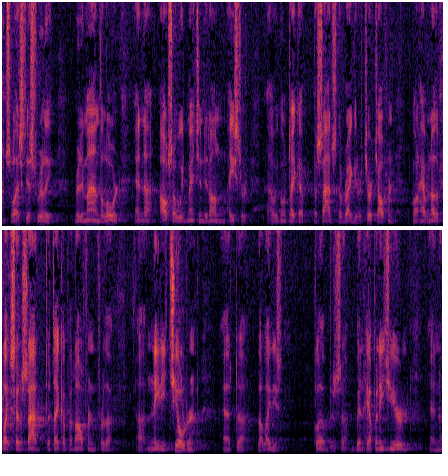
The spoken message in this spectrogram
And so let's just really, really mind the Lord. And uh, also, we'd mentioned it on Easter. Uh, we're going to take up, besides the regular church offering, we're going to have another plate set aside to take up an offering for the uh, needy children at uh, the ladies' club has uh, been helping each year, and uh,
